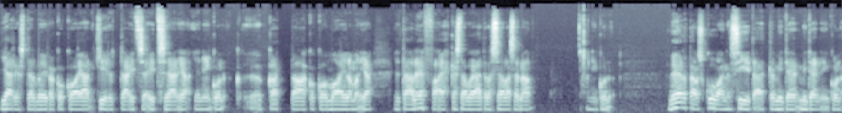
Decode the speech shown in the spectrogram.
järjestelmä, joka koko ajan kiihdyttää itse itseään ja, ja niin kuin kattaa koko maailman. Ja, ja tämä leffa ehkä sitä voi ajatella sellaisena niin kuin vertauskuvan siitä, että miten, miten niin kuin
